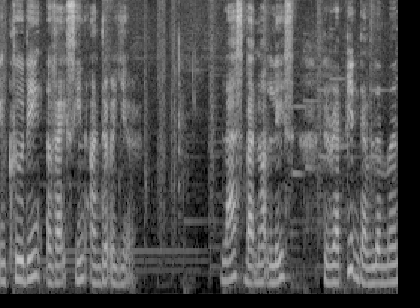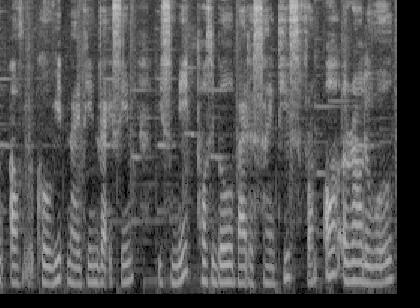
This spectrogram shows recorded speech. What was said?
including a vaccine under a year. Last but not least, the rapid development of the COVID 19 vaccine is made possible by the scientists from all around the world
